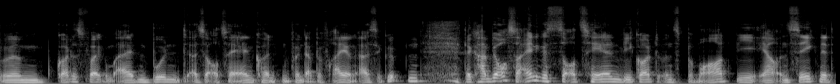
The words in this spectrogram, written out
ähm, Gottesvolk, im alten Bund, also erzählen konnten von der Befreiung aus Ägypten. Da haben wir auch so einiges zu erzählen, wie Gott uns bewahrt, wie er uns segnet.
